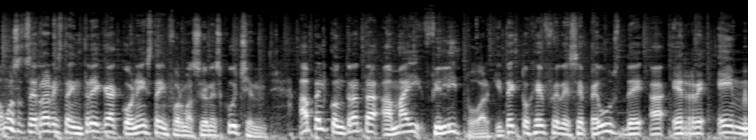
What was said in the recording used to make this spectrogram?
Vamos a cerrar esta entrega con esta información. Escuchen. Apple contrata a Mai Filippo, arquitecto jefe de CPUs de ARM,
